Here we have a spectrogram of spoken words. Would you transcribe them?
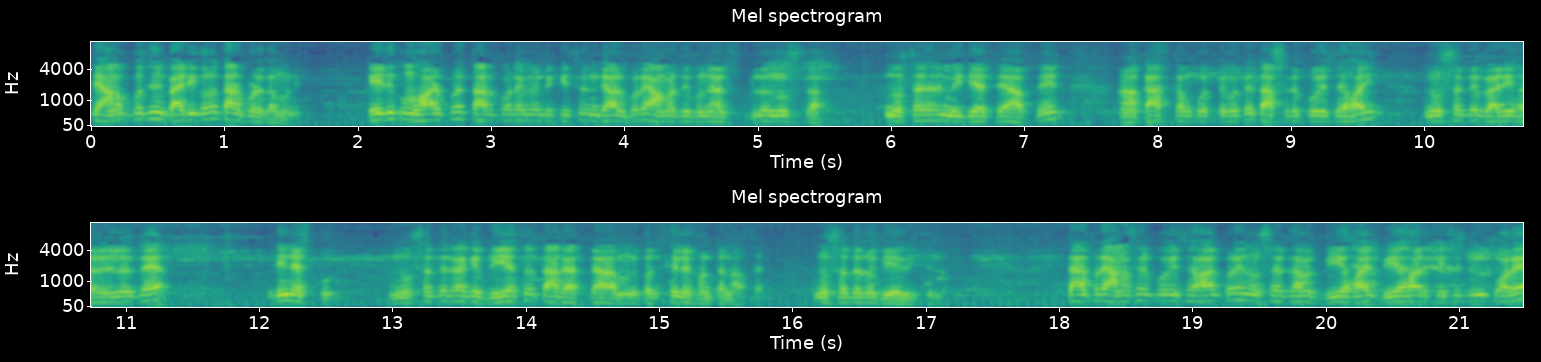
তো আমাকে বলছে বাড়ি করো, তারপরে তেমনই এইরকম হওয়ার পরে, তারপরে আমি কিছুদিন যাওয়ার পরে আমার জীবনে আসলো নুসরাত। নুসরাতের মিডিয়াতে আপনি কাজ কাম করতে করতে তার সাথে পরিচয় হয় নুসরাতের বাড়ি হলো যে দিনাজপুর। নুসরাতের আগে বিয়ে হতো, তার একটা মনে করেন ছেলে সন্তান আছে। নুসরাতেরও বিয়ে হয়েছিল। তারপরে আমার সাথে পরিচয় হওয়ার পরে নুসরাত আমার বিয়ে হয়। বিয়ে হওয়ার কিছুদিন পরে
